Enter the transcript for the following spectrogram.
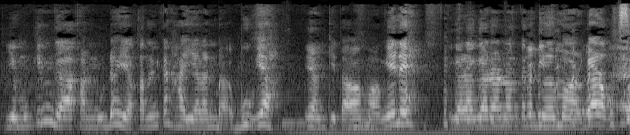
Ya mungkin nggak akan mudah ya karena ini kan hayalan babu ya yang kita omongin deh. Gara-gara nonton Gilmore Girls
